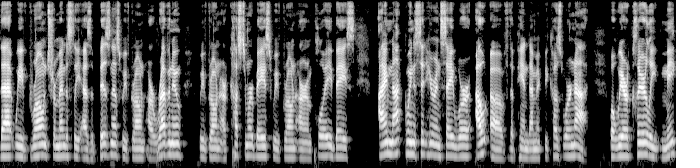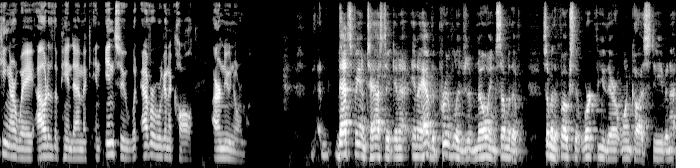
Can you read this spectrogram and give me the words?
that we've grown tremendously as a business. We've grown our revenue We've grown our customer base, we've grown our employee base. I'm not going to sit here and say we're out of the pandemic because we're not, but we are clearly making our way out of the pandemic and into whatever we're going to call our new normal. That's fantastic, and I, and I have the privilege of knowing some of the some of the folks that work for you there at OneCause, Steve, and I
